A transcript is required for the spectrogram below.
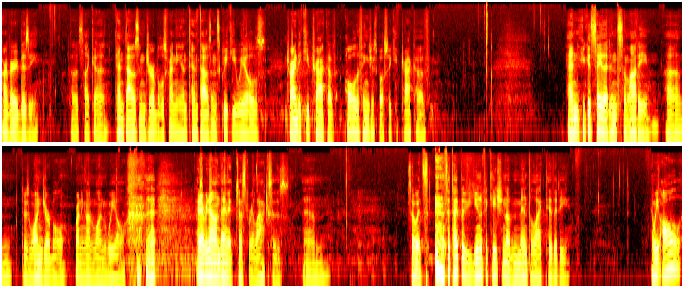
are very busy. So it's like a 10,000 gerbils running on 10,000 squeaky wheels, trying to keep track of all the things you're supposed to keep track of. And you could say that in samadhi, um, there's one gerbil running on one wheel. and every now and then it just relaxes. Um, so it's, it's a type of unification of mental activity. And we all,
